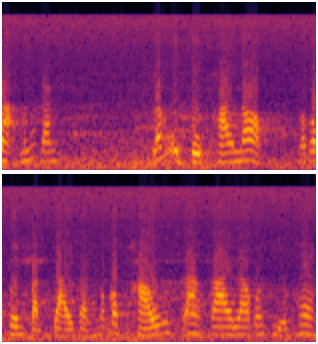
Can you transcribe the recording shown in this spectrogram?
ณะเหมือนกัน แล้วอุตุภายนอกมันก็เป็นปัจจัยกัน มันก็เผาร่างกายเราก็เหี่ยวแห้ง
